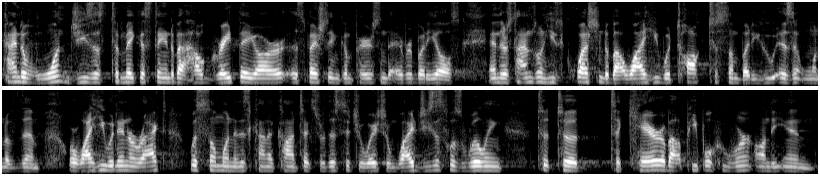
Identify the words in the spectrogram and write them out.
kind of want Jesus to make a stand about how great they are, especially in comparison to everybody else. And there's times when he's questioned about why he would talk to somebody who isn't one of them, or why he would interact with someone in this kind of context or this situation, why Jesus was willing to, to, to care about people who weren't on the in.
